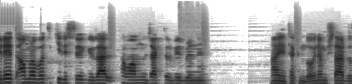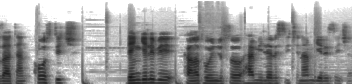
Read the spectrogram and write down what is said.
Fred Amrabat ikilisi güzel tamamlayacaktır birbirini. Aynı takımda oynamışlardı zaten. Kostic dengeli bir kanat oyuncusu hem ilerisi için hem gerisi için.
